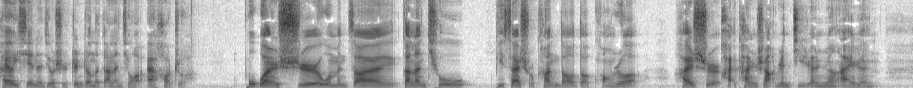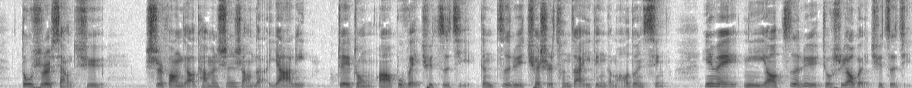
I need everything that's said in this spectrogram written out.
还有一些呢，就是真正的橄榄球爱好者。不管是我们在橄榄球比赛时候看到的狂热，还是海滩上人挤人、人挨人，都是想去。释放掉他们身上的压力，这种啊不委屈自己跟自律确实存在一定的矛盾性，因为你要自律就是要委屈自己，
